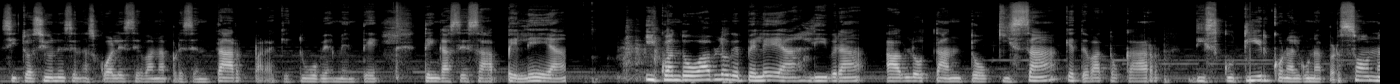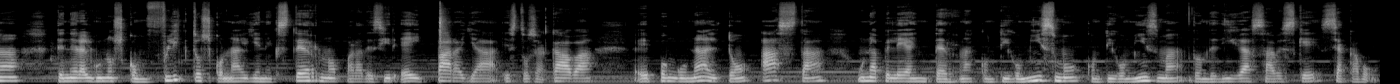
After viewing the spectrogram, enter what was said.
situaciones en las cuales se van a presentar para que tú obviamente tengas esa pelea. Y cuando hablo de pelea, Libra, hablo tanto quizá que te va a tocar discutir con alguna persona, tener algunos conflictos con alguien externo para decir, hey, para ya, esto se acaba, eh, pongo un alto, hasta una pelea interna contigo mismo, contigo misma, donde digas, sabes qué, se acabó,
